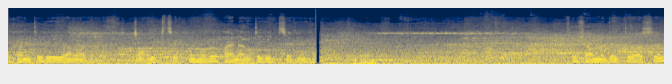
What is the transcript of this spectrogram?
ওখান থেকেই আমার টিকিট চেকিং হবে ফাইনাল টিকিট চেকিং হবে। তো সামনে দেখতে পাচ্ছেন,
